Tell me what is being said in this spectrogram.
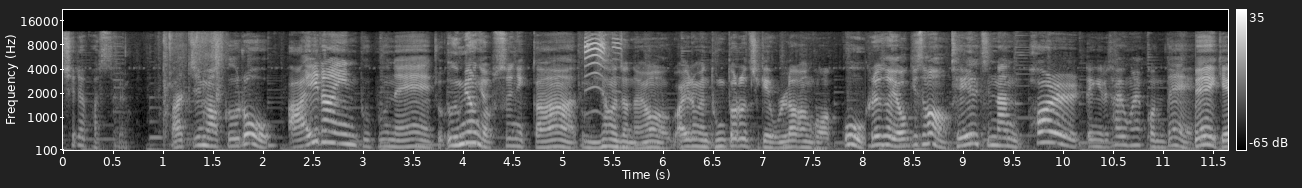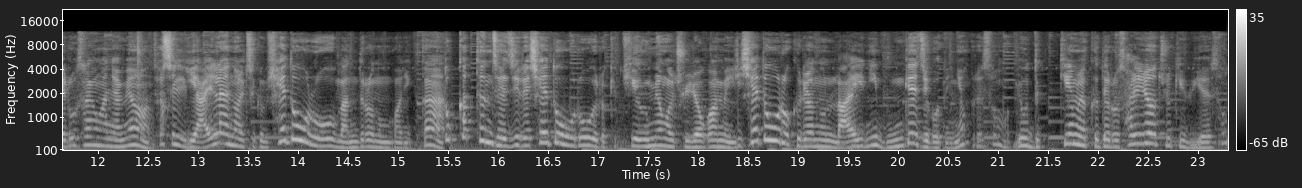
칠해봤어요. 마지막으로 아이라인 부분에 좀 음영이 없으니까 좀 이상하잖아요. 막 이러면 동떨어지게 올라간 것 같고 그래서 여기서 제일 진한 펄 땡이를 사용할 건데 왜 얘로 사용하냐면 사실 이 아이라이너를 지금 섀도우로 만들어 놓은 거니까 똑같은 재질의 섀도우로 이렇게 뒤에 음영을 주려고 하면 이 섀도우로 그려놓은 라인이 뭉개지거든요. 그래서 이 느낌을 그대로 살려주기 위해서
